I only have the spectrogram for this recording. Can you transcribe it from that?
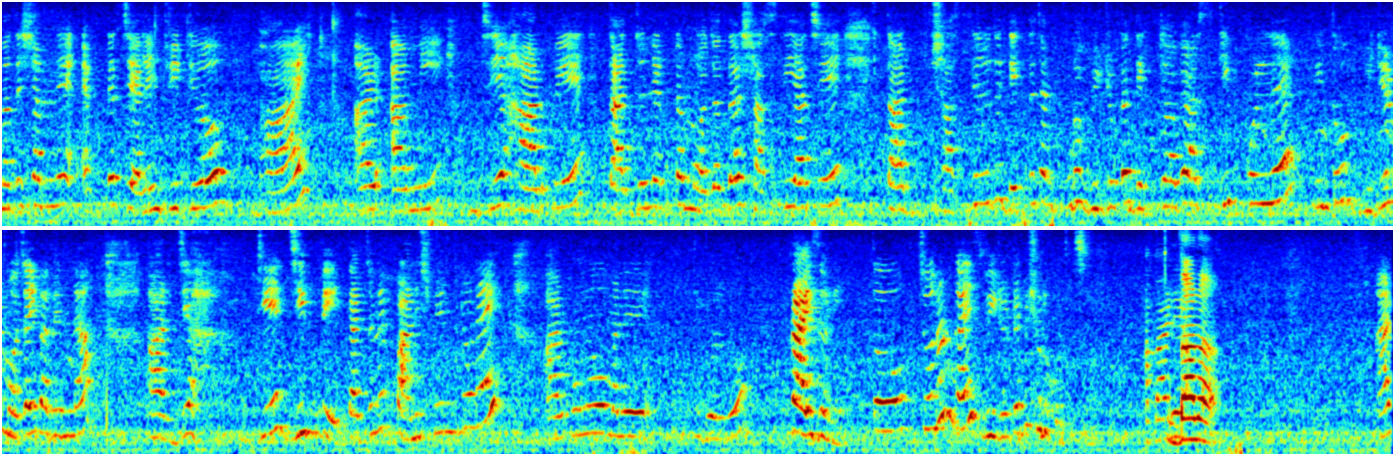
আপনাদের সামনে একটা চ্যালেঞ্জ ভিডিও ভাই আর আমি যে হারবে তার জন্য একটা মজাদার শাস্তি আছে। তার শাস্তি যদি দেখতে চান পুরো ভিডিওটা দেখতে হবে আর স্কিপ করলে কিন্তু ভিডিওর মজাই পাবেন না। আর যে যে জিতবে তার জন্য পানিশমেন্টও নেই আর কোনো মানে কি বলব প্রাইজও নেই। তো চলুন গাইজ ভিডিওটা আমি শুরু করছি। আবার দাঁড়া। আর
